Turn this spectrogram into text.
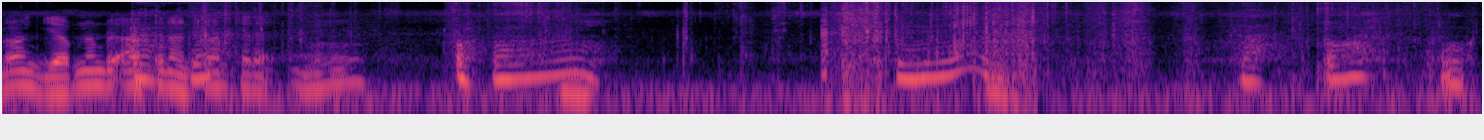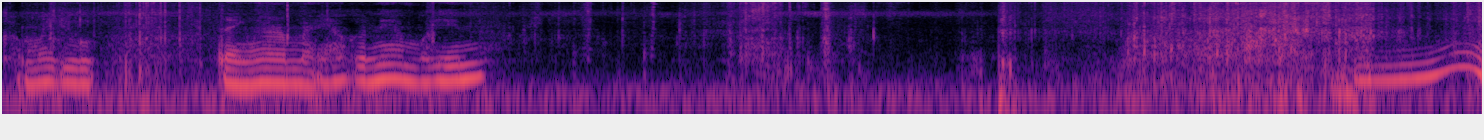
ลองเหยียบน้ำด้วยเอาตัวนั้นก่อนก็ได้โอ้โอ้โหยอืมโอ้ยเพิ่งเขามาอยู่แต่งงานใหม่เขาก็แนมบ่เห็นอืม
